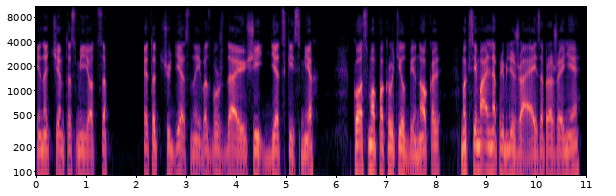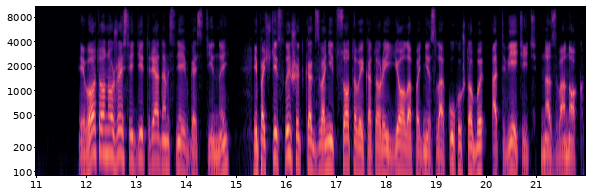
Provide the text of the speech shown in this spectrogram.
и над чем-то смеется. Этот чудесный, возбуждающий детский смех Космо покрутил бинокль, максимально приближая изображение. И вот он уже сидит рядом с ней в гостиной и почти слышит, как звонит сотовый, который Йола поднесла к уху, чтобы ответить на звонок.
